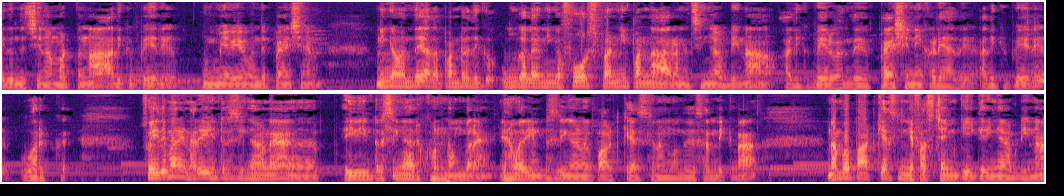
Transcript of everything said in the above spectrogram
இருந்துச்சுன்னா மட்டும்தான் அதுக்கு பேர் உண்மையாகவே வந்து பேஷன் நீங்கள் வந்து அதை பண்ணுறதுக்கு உங்களை நீங்கள் ஃபோர்ஸ் பண்ணி பண்ண ஆரம்பிச்சிங்க அப்படின்னா அதுக்கு பேர் வந்து பேஷனே கிடையாது. அதுக்கு பேர் ஒர்க்கு ஸோ இது மாதிரி நிறைய இன்ட்ரெஸ்டிங்கான இது இன்ட்ரெஸ்டிங்காக இருக்கும்னு நம்புகிறேன் இது மாதிரி இன்ட்ரெஸ்டிங்கான பாட்காஸ்ட்டை நம்ம வந்து சந்திக்கலாம். நம்ம பாட்காஸ்ட் நீங்கள் ஃபஸ்ட் டைம் கேட்குறீங்க அப்படின்னா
